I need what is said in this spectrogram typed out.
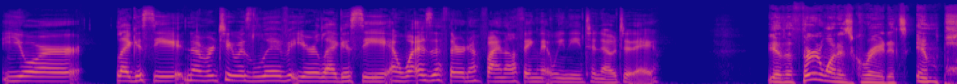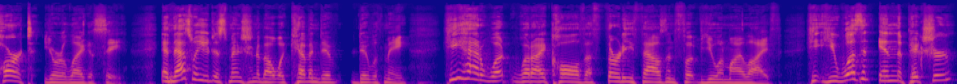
your legacy. Number two is live your legacy. And what is the third and final thing that we need to know today? Yeah, the third one is great. It's impart your legacy. And that's what you just mentioned about what Kevin did, did with me. He had what what I call the 30,000 foot view in my life. He, he wasn't in the picture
